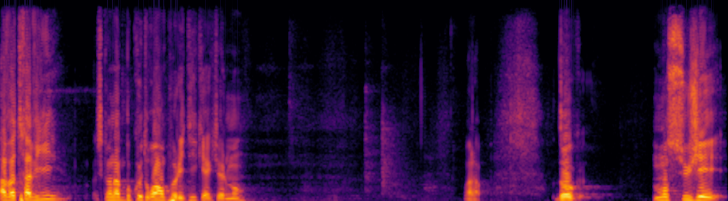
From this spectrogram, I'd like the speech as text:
À votre avis, est-ce qu'on a beaucoup de droits en politique actuellement? Voilà. Donc, mon sujet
